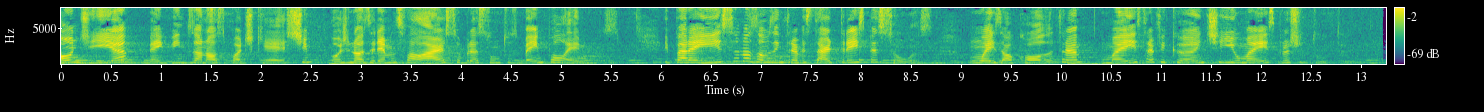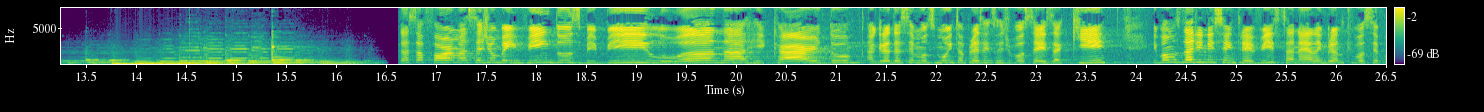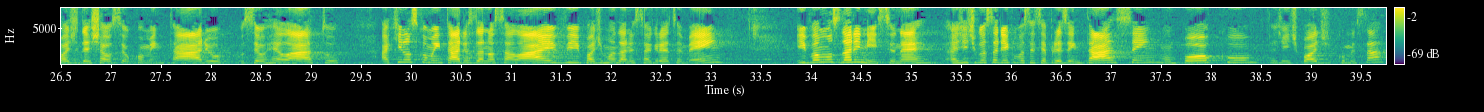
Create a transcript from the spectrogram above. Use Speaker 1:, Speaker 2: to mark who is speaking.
Speaker 1: Bom dia, bem-vindos ao nosso podcast. Hoje nós iremos falar sobre assuntos bem polêmicos. E para isso, nós vamos entrevistar três pessoas: um ex-alcoólatra, uma ex-traficante e uma ex-prostituta.
Speaker 2: Dessa forma, sejam bem-vindos, Bibi, Luana, Ricardo. Agradecemos muito a presença de vocês aqui. E vamos dar início à entrevista, né? Lembrando que você pode deixar o seu comentário, o seu relato aqui nos comentários da nossa live, pode mandar no Instagram também. E vamos dar início, né? A gente gostaria que vocês se apresentassem um pouco. A gente pode começar?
